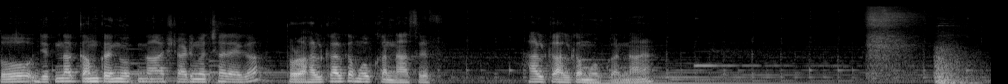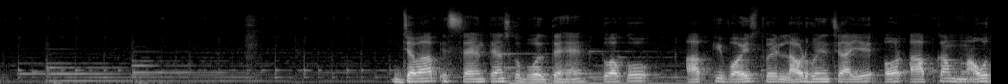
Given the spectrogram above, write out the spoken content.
तो जितना कम करेंगे, उतना स्टार्टिंग में अच्छा रहेगा। थोड़ा हल्का हल्का मूव करना है सिर्फ़। हल्का हल्का मूव करना है। जब आप इस सेंटेंस को बोलते हैं तो आपको आपकी वॉइस थोड़ी लाउड होनी चाहिए और आपका माउथ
